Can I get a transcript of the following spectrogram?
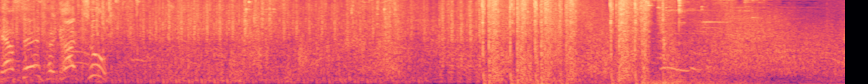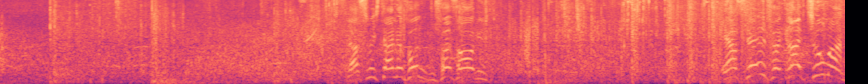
Erste Hilfe, greif zu! Lass mich deine Wunden versorgen! Erste Hilfe, greif zu, Mann!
